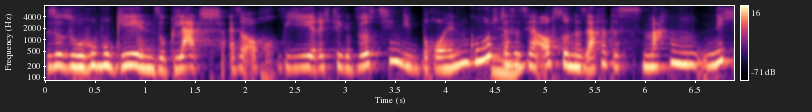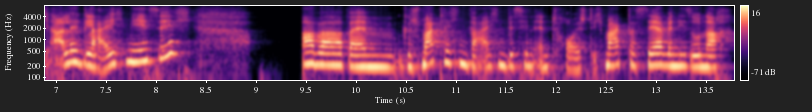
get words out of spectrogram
so, so homogen, so glatt, also auch wie richtige Würstchen, die bräunen gut. Mhm. Das ist ja auch so eine Sache, das machen nicht alle gleichmäßig. Aber beim Geschmacklichen war ich ein bisschen enttäuscht. Ich mag das sehr, wenn die so nach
